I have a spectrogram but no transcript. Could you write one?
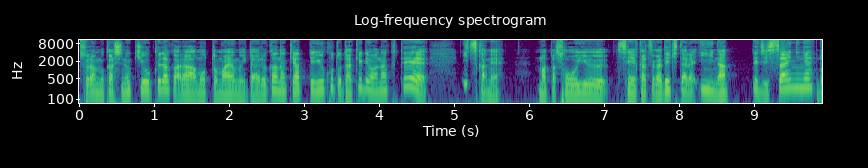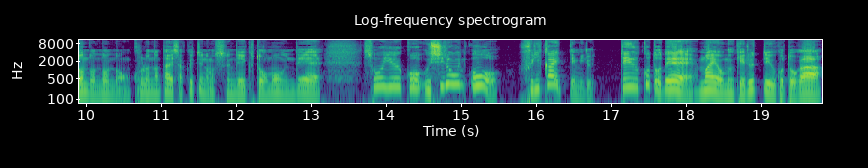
それは昔の記憶だからもっと前を向いて歩かなきゃっていうことだけではなくて、いつかね、またそういう生活ができたらいいなっで、実際にね、どんどんどんどんコロナ対策っていうのも進んでいくと思うんで、そういうこう、後ろを振り返ってみるっていうことで、前を向けるっていうことが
